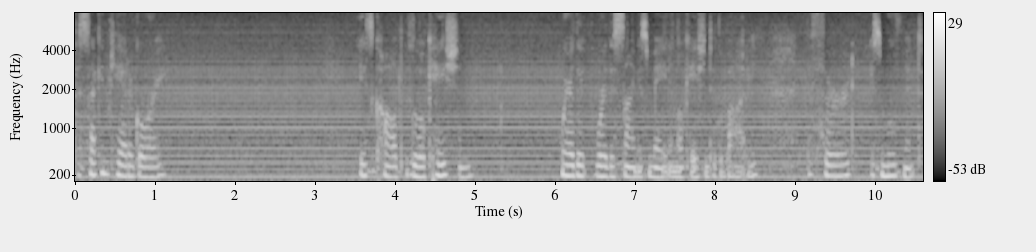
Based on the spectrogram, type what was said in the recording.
The second category is called the location, where the, where the sign is made in location to the body. The third is movement.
